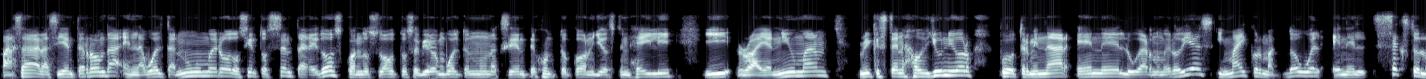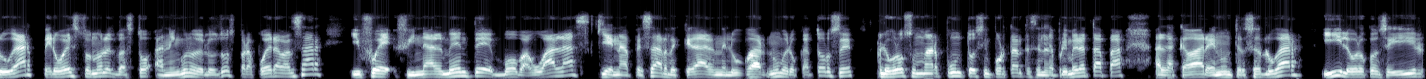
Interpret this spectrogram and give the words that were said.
pasar a la siguiente ronda en la vuelta número 262, cuando su auto se vio envuelto en un accidente junto con Justin Haley y Ryan Newman. Rick Stenhouse Jr. pudo terminar en el lugar número 10 y Michael McDowell en el sexto lugar, pero esto no les bastó a ninguno de los dos para poder avanzar y fue finalmente Boba Wallace quien a pesar de quedar en el lugar número 14 logró sumar puntos importantes en la primera etapa al acabar en un tercer lugar y logró conseguir,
